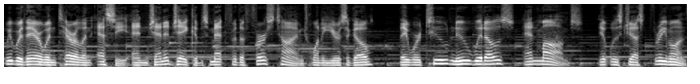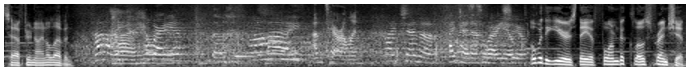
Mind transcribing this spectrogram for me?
We were there when Terrell and Essie and Jenna Jacobs met for the first time 20 years ago they were two new widows and moms. It was just three months after 9 11. Hi, how are you? Hi, I'm Terilyn. Hi, Jenna. Hi, Jenna. How are you? Over the years, they have formed a close friendship.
